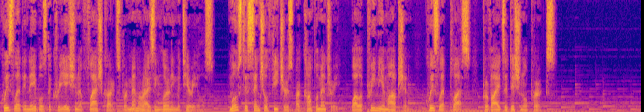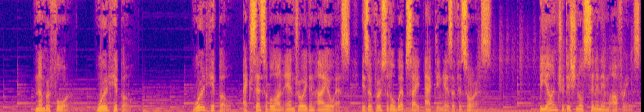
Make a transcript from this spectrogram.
Quizlet enables the creation of flashcards for memorizing learning materials. Most essential features are complimentary, while a premium option, Quizlet Plus, provides additional perks. Number 4. Word Hippo. Word Hippo, accessible on Android and iOS, is a versatile website acting as a thesaurus. Beyond traditional synonym offerings,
